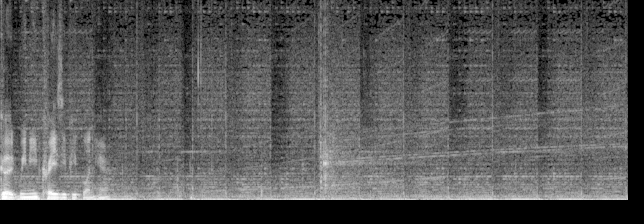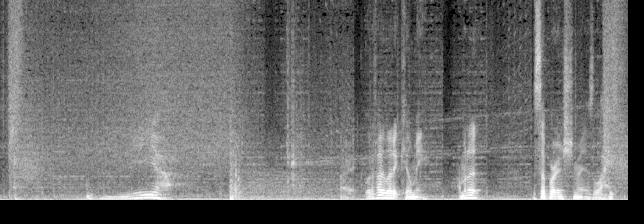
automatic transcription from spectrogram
Good, we need crazy people in here. Yeah. Alright, what if I let it kill me? I'm gonna... The support instrument is life.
